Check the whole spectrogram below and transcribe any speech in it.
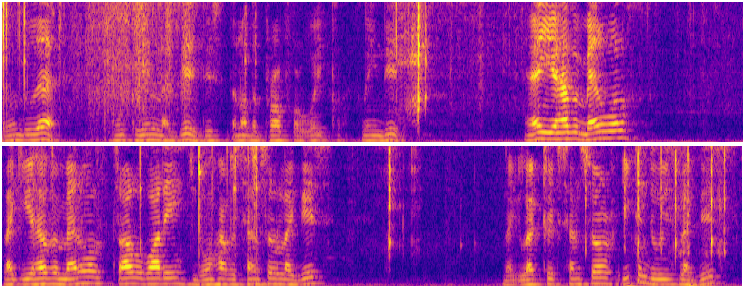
Don't do that. Don't clean like this. This is not the proper way to clean this. And you have a manual? Like you have a manual throttle body don't have a sensor like this? Like electric sensor? You can do it like this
